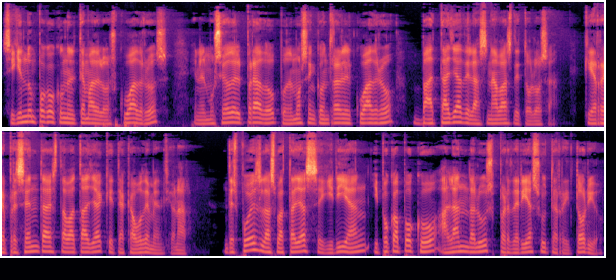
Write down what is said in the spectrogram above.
Siguiendo un poco con el tema de los cuadros, en el Museo del Prado podemos encontrar el cuadro Batalla de las Navas de Tolosa, que representa esta batalla que te acabo de mencionar. Después las batallas seguirían y poco a poco Al-Ándalus perdería su territorio.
